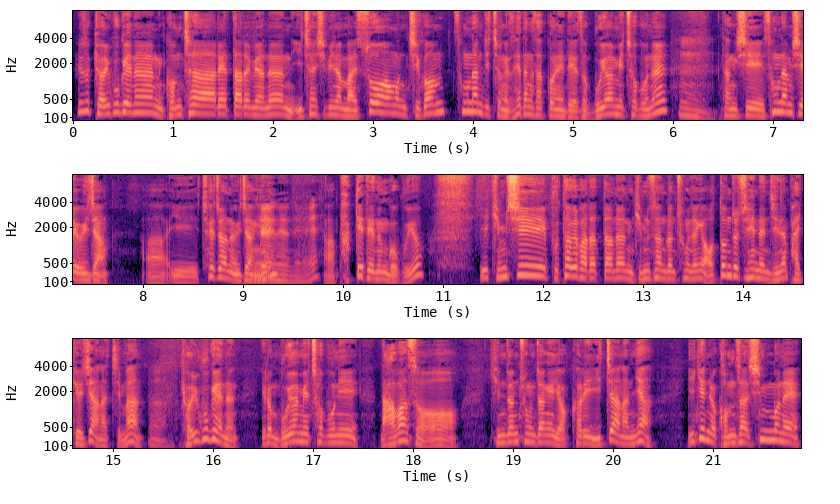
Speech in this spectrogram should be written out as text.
그래서 결국에는 검찰에 따르면은 2012년 말 수원지검 성남지청에서 해당 사건에 대해서 무혐의 처분을 음. 당시 성남시의 의장 아, 이 최전 의장이 아, 받게 되는 거고요. 이 김 씨 부탁을 받았다는 김수현 전 총장이 어떤 조치했는지는 밝혀지지 않았지만 어. 결국에는 이런 무혐의 처분이 나와서 김 전 총장의 역할이 있지 않았냐 이게 검사 신문의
